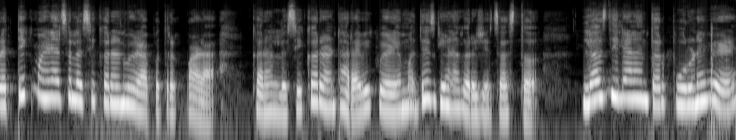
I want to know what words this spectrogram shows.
प्रत्येक महिन्याचं लसीकरण वेळापत्रक पाळा. कारण लसीकरण ठराविक वेळेमध्येच घेणं गरजेचं असतं. लस दिल्यानंतर पूर्ण वेळ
